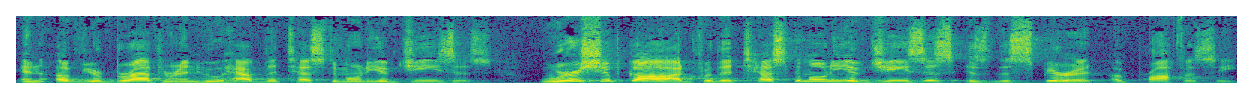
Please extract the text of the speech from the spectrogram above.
and of your brethren who have the testimony of Jesus. Worship God, for the testimony of Jesus is the spirit of prophecy.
